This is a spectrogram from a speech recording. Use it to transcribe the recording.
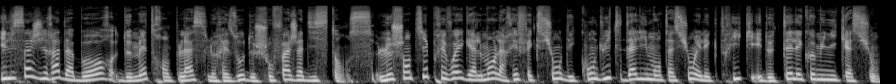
Il s'agira d'abord de mettre en place le réseau de chauffage à distance. Le chantier prévoit également la réfection des conduites d'alimentation électrique et de télécommunication.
